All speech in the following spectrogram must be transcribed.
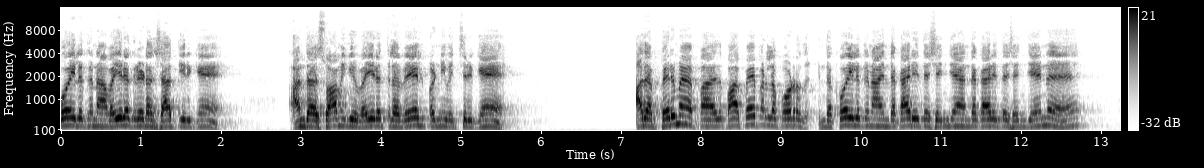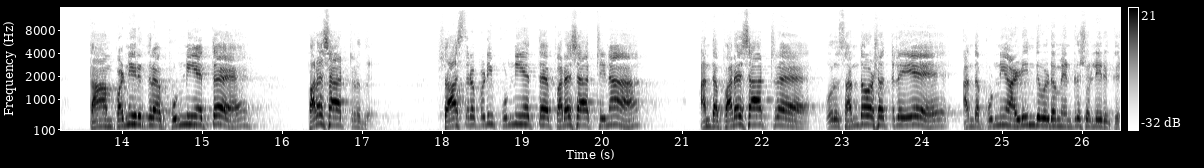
கோயிலுக்கு நான் வைர கிரீடம் சாத்தியிருக்கேன் அந்த சுவாமிக்கு வைரத்தில் வேல் பண்ணி வச்சிருக்கேன். அதை பெருமை பேப்பரில் போடுறது. இந்த கோயிலுக்கு நான் இந்த காரியத்தை செஞ்சேன் அந்த காரியத்தை செஞ்சேன்னு தாம் பண்ணியிருக்கிற புண்ணியத்தை பறைசாற்றுறது சாஸ்திரப்படி புண்ணியத்தை பறைசாற்றினா அந்த பறைசாற்ற ஒரு சந்தோஷத்திலேயே அந்த புண்ணியம் அழிந்து விடும் என்று சொல்லியிருக்கு.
